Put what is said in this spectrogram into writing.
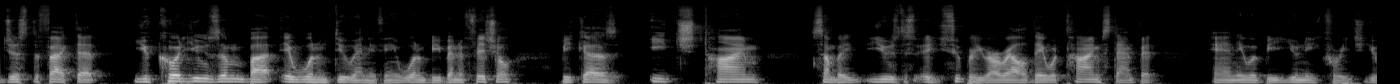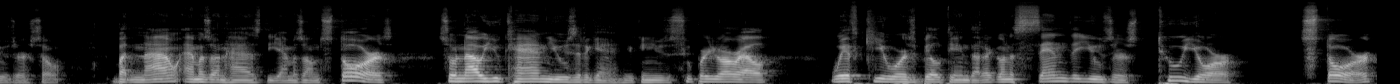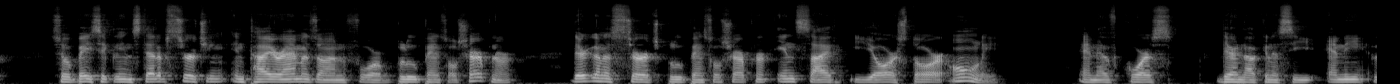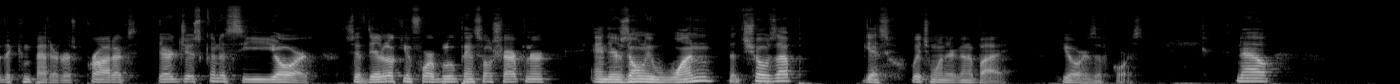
just the fact that you could use them, but it wouldn't do anything. It wouldn't be beneficial because each time somebody used a super URL, they would timestamp it and it would be unique for each user. So but now Amazon has the Amazon stores. So now you can use it again. You can use a super URL with keywords built in that are going to send the users to your store. So basically, instead of searching entire Amazon for blue pencil sharpener, they're going to search blue pencil sharpener inside your store only. And of course, they're not going to see any of the competitors' products. They're just going to see yours. So if they're looking for a blue pencil sharpener and there's only one that shows up, guess which one they're going to buy? Yours, of course. Now,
